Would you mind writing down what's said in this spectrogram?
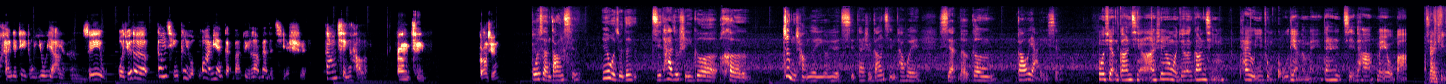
含着这种优雅，所以我觉得钢琴更有画面感吧，对浪漫的解释。钢琴好了，钢琴，钢琴，我选钢琴，因为我觉得吉他就是一个很。正常的一个乐器，但是钢琴它会显得更高雅一些。我选钢琴啊，是因为我觉得钢琴它有一种古典的美，但是吉他没有吧。下一题，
